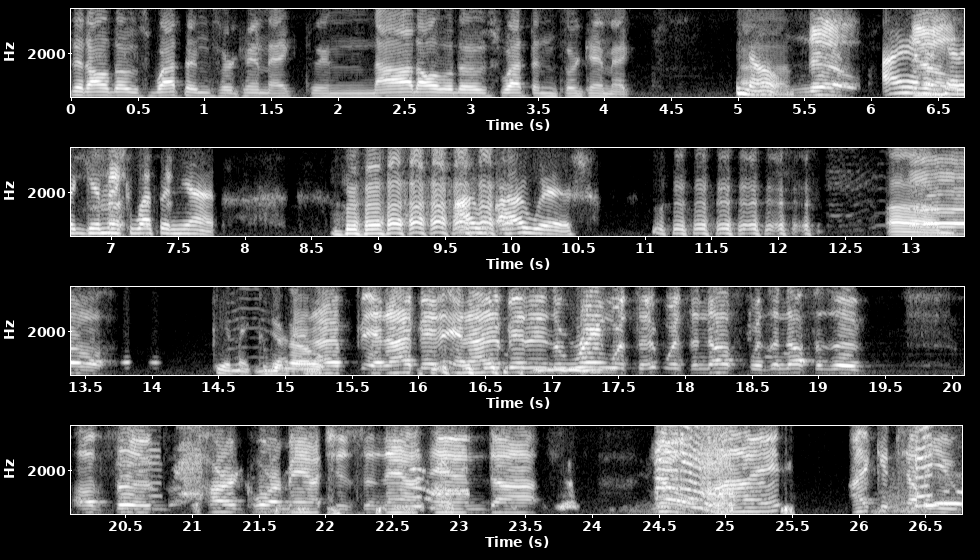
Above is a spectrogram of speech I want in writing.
that all those weapons are gimmicked, and not all of those weapons are gimmicked. No, Um, No. I haven't no. had a gimmick weapon yet. I, I wish um, oh. gimmick you know- and I've and I've been and I've been in the ring with it with enough with enough of the of the hardcore matches and that and uh no I I can tell you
